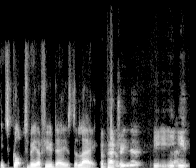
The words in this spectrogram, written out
it's got to be a few days delay. But Patrick, I mean, e- e-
